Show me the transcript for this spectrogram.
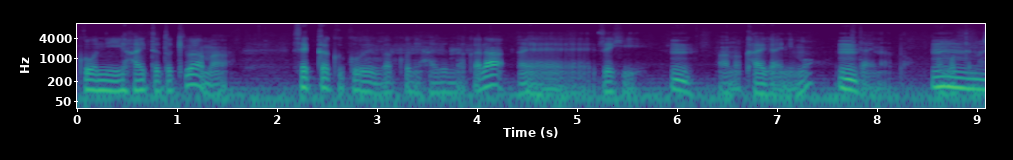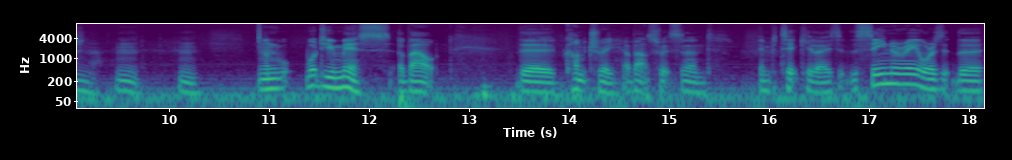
校に入った時は、まあ、せっかくこういう学校に入るんだから、えーぜひうん あの海外にも行きたいなと思ってました。うんうんうん And what do you miss about the country, about Switzerland in particular? Is it the scenery, or is it the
